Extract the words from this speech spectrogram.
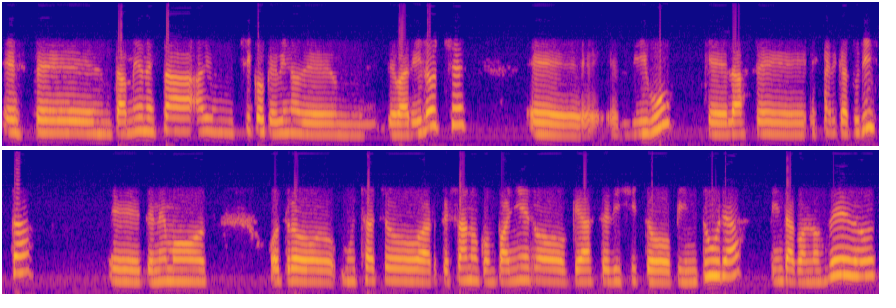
Este, también está, hay un chico que vino de, Bariloche, el Dibu, que él hace, es caricaturista. tenemos otro muchacho artesano compañero que hace dígito pintura, pinta con los dedos,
